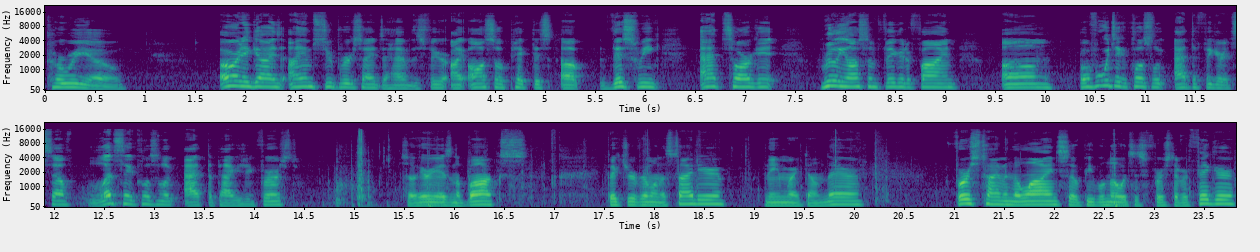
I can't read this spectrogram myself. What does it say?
Carrillo. Alrighty guys, I am super excited to have this figure. I also picked this up this week at Target Really awesome figure to find. Um, before we take a closer look at the figure itself, let's take a closer look at the packaging first. So here he is in the box. Picture of him on the side here. Name right down there. First time in the line, so people know it's his first ever figure.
